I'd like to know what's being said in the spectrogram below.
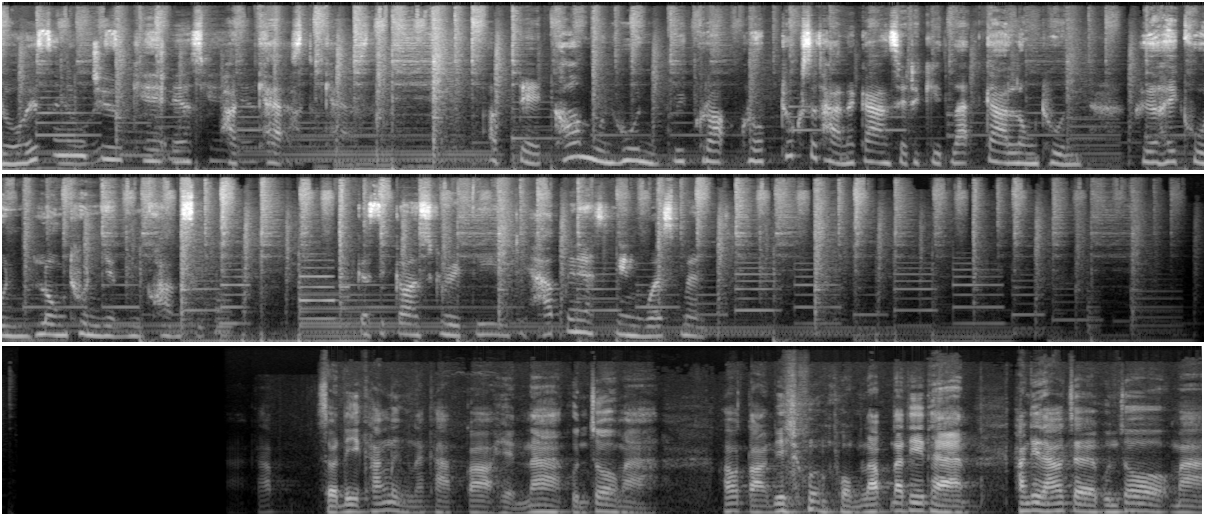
You're listening to KS Podcast อัปเดตข้อมูลหุ้น วิเคราะห์ครบทุกสถานการณ์เศรษฐกิจและการลงทุน เพื่อให้คุณลงทุนอย่างมีความสุขกสิกร Security the Happiness Investment ครับสวัสดีครั้งหนึ่งนะครับ ก็เห็นหน้าคุณโจมาเพราตอนที่ช่วงผมรับหน้าที่แทน ครั้งที่แล้วเจอคุณโจมา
